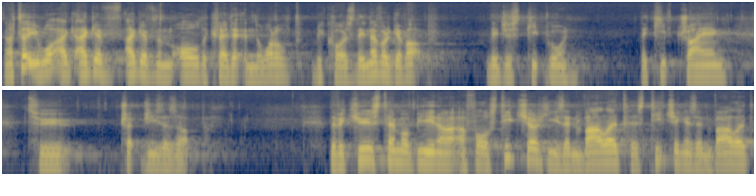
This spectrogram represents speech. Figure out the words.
And I'll tell you what, I, I, give, I give them all the credit in the world because they never give up. They just keep going. They keep trying to trip Jesus up. They've accused him of being a, a, false teacher. He's invalid. His teaching is invalid.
